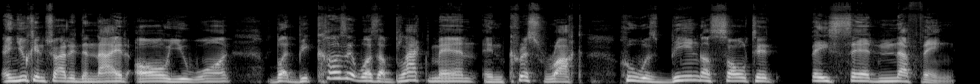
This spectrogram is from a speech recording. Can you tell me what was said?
And you can try to deny it all you want. But because it was a black man in Chris Rock who was being assaulted, they said nothing.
